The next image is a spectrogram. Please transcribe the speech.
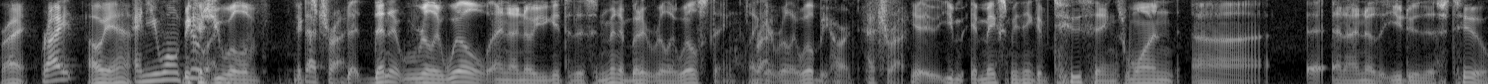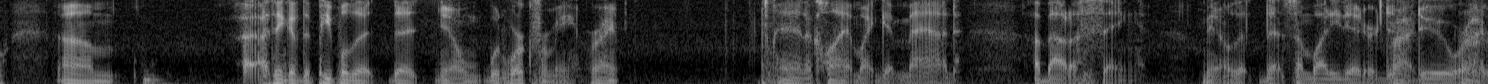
Right. Right? Oh yeah. And you won't do because it. you will have. That's right. Then it really will, and I know you get to this in a minute, but it really will sting. Like Right. it really will be hard. That's right. You, it makes me think of two things. One, uh, and I know that you do this too. Um, I I think of the people that that you know would work for me, right? And a client might get mad about a thing, you know, that, that somebody did or didn't Right, do, or right,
